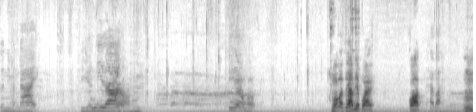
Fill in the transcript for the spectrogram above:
ตัวนี้มันได้สีอันนี้ได้เหรอสีงามครับหัวก็แซ่บเรียบไปกรอบใช่ปะอืม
